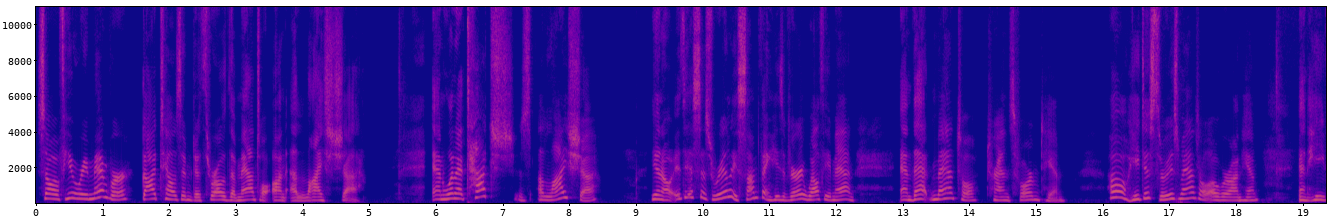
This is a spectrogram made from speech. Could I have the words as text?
So if you remember, God tells him to throw the mantle on Elisha. And when it touches Elisha, you know, this is really something. He's a very wealthy man. And that mantle transformed him. Oh, he just threw his mantle over on him and he,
